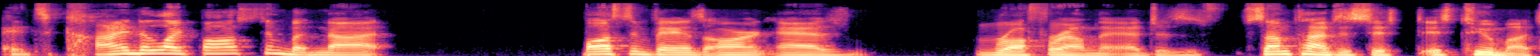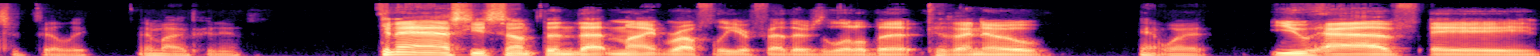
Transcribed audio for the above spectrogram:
it's kind of like Boston, but not Boston fans aren't as rough around the edges. Sometimes it's just it's too much in Philly, in my opinion. Can I ask you something that might ruffle your feathers a little bit? Because I know Can't wait. you have a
